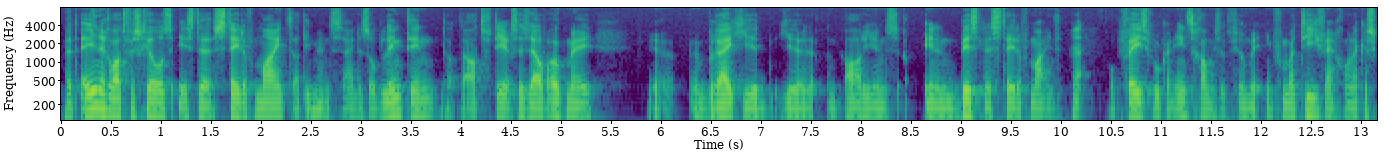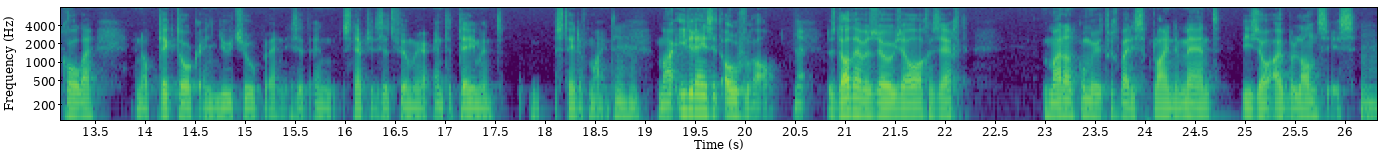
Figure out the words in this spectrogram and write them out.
het enige wat verschil is, is de state of mind dat die mensen zijn. Dus op LinkedIn, dat adverteren ze zelf ook mee, je- bereik je je- je audience in een business state of mind. Ja. Op Facebook en Instagram is het veel meer informatief en gewoon lekker scrollen. En op TikTok en YouTube en, is het, en Snapchat is het veel meer entertainment state of mind. Mhm. Maar iedereen zit overal. Ja. Dus dat hebben we sowieso al gezegd. Maar dan kom je weer terug bij die supply and demand, die zo uit balans is. Mhm.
